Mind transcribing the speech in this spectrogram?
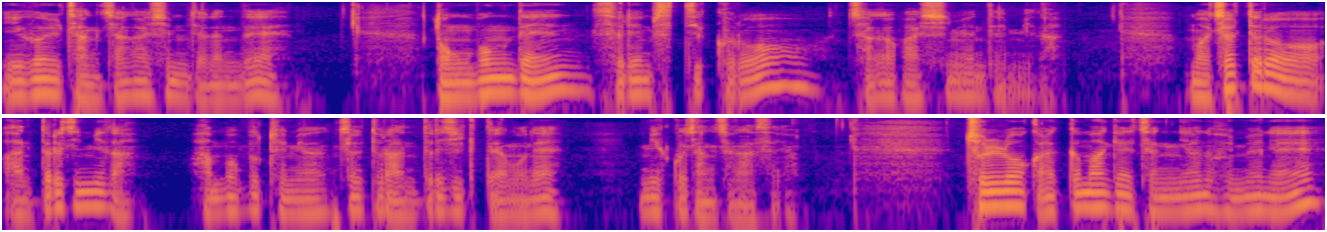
이걸 장착하시면 되는데 동봉된 스림 스티커로 작업하시면 됩니다. 뭐 절대로 안 떨어집니다. 한번 붙으면 절대로 안 떨어지기 때문에 믿고 장착하세요. 줄로 깔끔하게 정리한 후면에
